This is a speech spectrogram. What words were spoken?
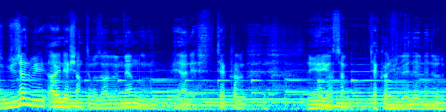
Ee, Güzel bir aile yaşantımız var. Ben memnunum. Yani tekrar dünyaya gelsem tekrar Julia ile evlenirdim.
